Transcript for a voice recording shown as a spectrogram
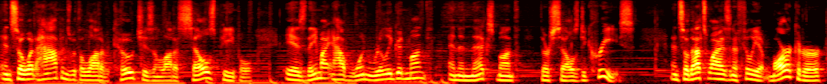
And so what happens with a lot of coaches and a lot of salespeople is they might have one really good month and then next month their sales decrease. And so that's why as an affiliate marketer,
